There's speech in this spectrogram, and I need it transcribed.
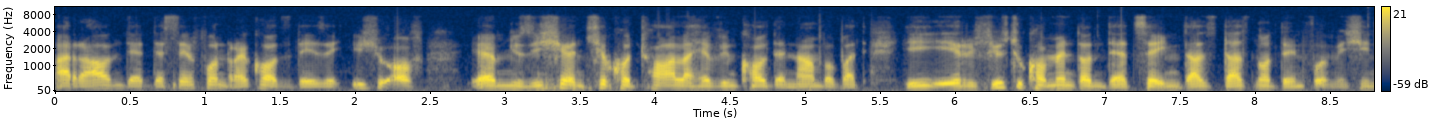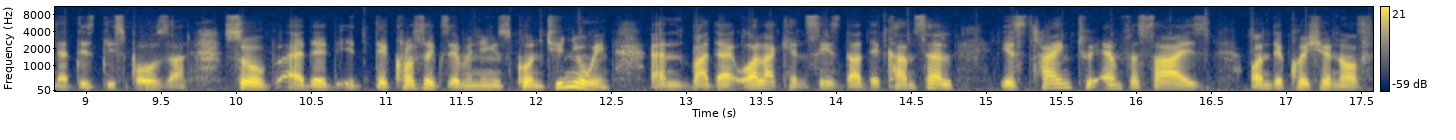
around the, the, cell phone records, there's an issue of uh, musician Chico Twala having called the number, but he, he, refused to comment on that, saying that's that's not the information at his disposal. So uh, the, the cross-examining is continuing, and but I, all I can say is that the council is trying to emphasize on the question of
